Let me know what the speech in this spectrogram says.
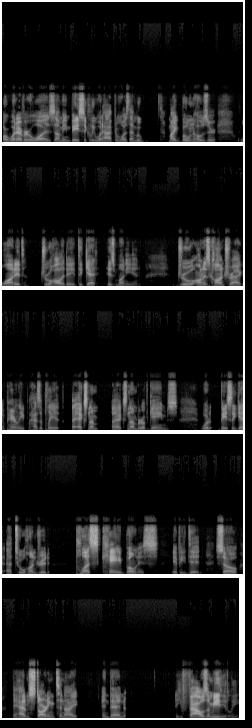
or whatever it was. I mean, basically what happened was that Mike Budenholzer wanted Jrue Holiday to get his money in. Jrue on his contract apparently has to play X, num- a X number of games would basically get a 200 plus K bonus if he did. So they had him starting tonight, and then he fouls immediately,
